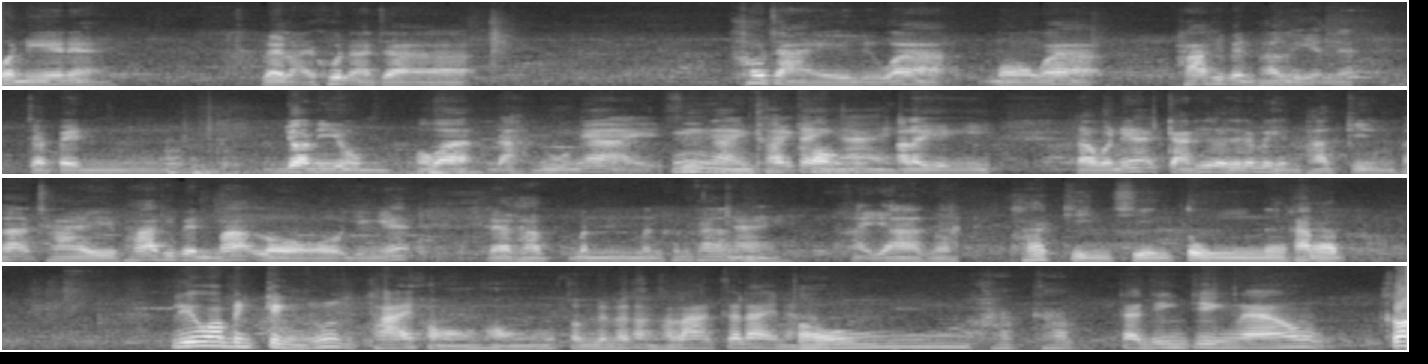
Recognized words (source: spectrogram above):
วันนี้เนี่ย หลาย ๆ คนอาจจะเข้าใจหรือว่ามองว่าพระที่เป็นพระเหรียญเนี่ย จะเป็นยอดนิยม เพราะว่าอะดูง่ายซื้อง่ายอืมขายเข้าใจคล่องง่ายอะไรอย่างนี้ แต่วันเนี้ยการที่เราจะได้มาเห็นพระกิ่ง พระชัยพระที่เป็นพระหล่ออย่างเงี้ยนะครับ มันมันค่อนข้างใช่หายากเนาะ พระกิ่งเชียงตุงนะครับ เรียกว่าเป็นกิ่งรุ่นสุดท้ายของของสมเด็จพระสังฆราชก็ได้นะอ๋อครับครับ แต่จริง ๆ แล้วก็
